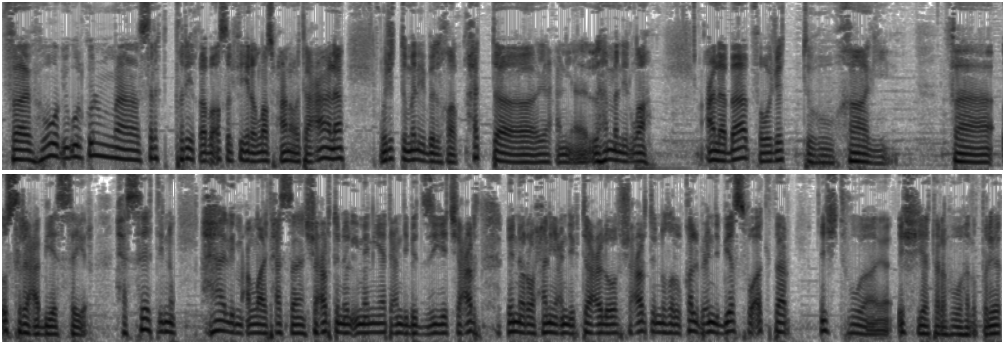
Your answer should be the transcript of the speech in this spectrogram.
فهو بيقول كل ما سلكت طريق ابى أصل فيه إلى الله سبحانه وتعالى وجدت ملي بالخلق. حتى يعني ألهمني الله على باب فوجدته خالي. فأسرع بي السير. حسيت إنه حالي مع الله يتحسن شعرت إنه الإيمانيات عندي بتزيد شعرت إنه الروحانيه عندي بتعلو شعرت إنه القلب عندي بيصفو أكثر. إيش هو إيش يا ترى هو هذا الطريق؟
